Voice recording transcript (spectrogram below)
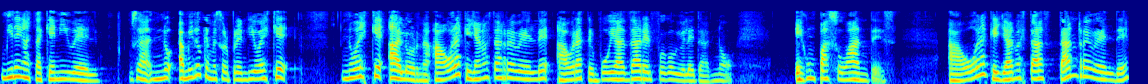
miren hasta qué nivel. O sea, no, a mí lo que me sorprendió es que no es que, ah, Lorna, ahora que ya no estás rebelde, ahora te voy a dar el fuego violeta. No, es un paso antes ahora que ya no estás tan rebelde,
